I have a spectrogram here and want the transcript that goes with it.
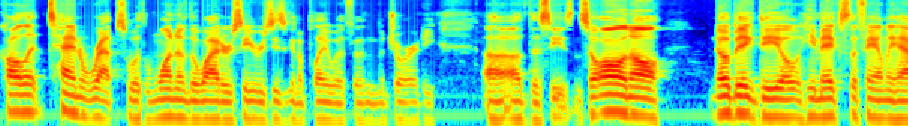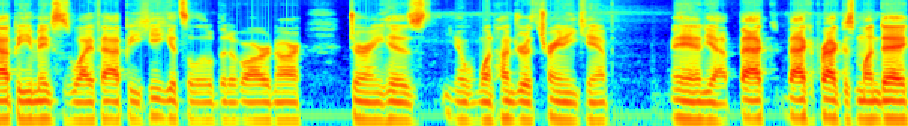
call it 10 reps with one of the wide receivers he's going to play with for the majority uh, of the season. So all in all, no big deal. He makes the family happy. He makes his wife happy. He gets a little bit of R and R during his you know 100th training camp. And yeah, back back at practice Monday.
